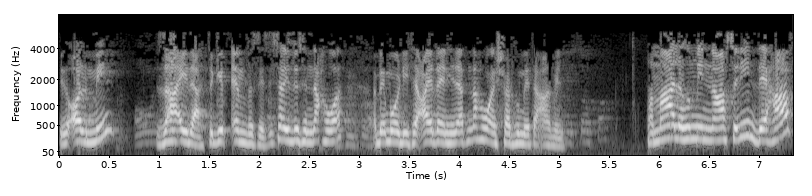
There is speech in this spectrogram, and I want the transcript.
It's all min, zaida, to give emphasis. This is this in Nahwa, a bit more detail. Either in Hidayat Nahwa or Sharhu Meta'amil. Ma lahum min nasirin. They have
